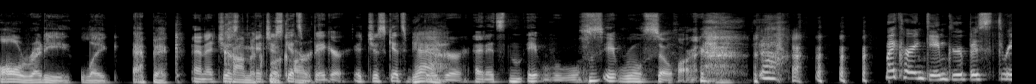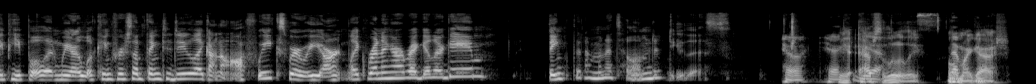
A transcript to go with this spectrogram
already like epic and it just it just gets art. bigger it just gets yeah. bigger and it's it rules it rules so hard my current game group is three people and we are looking for something to do like on off weeks where we aren't like running our regular game I think that i'm gonna tell them to do this Hell, heck, yeah, absolutely oh now, my gosh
